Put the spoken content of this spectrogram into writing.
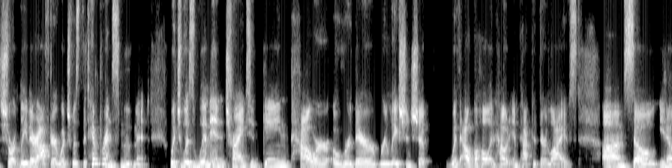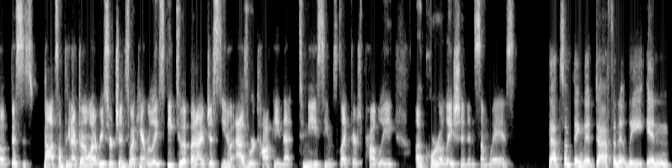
shortly thereafter which was the temperance movement which was women trying to gain power over their relationship with alcohol and how it impacted their lives. Um, so you know this is not something i've done a lot of research in so i can't really speak to it but i just you know as we're talking that to me seems like there's probably a correlation in some ways that's something that definitely in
